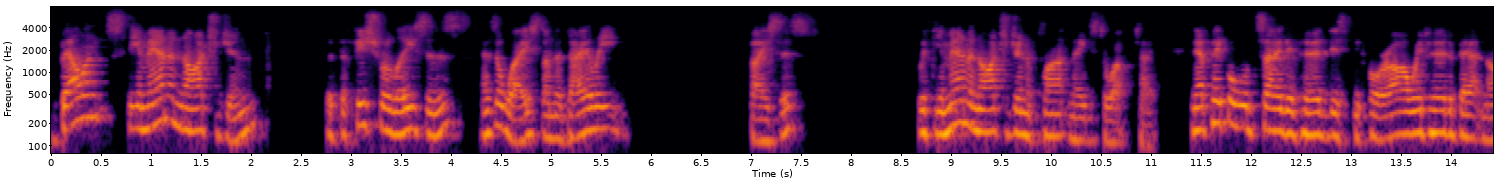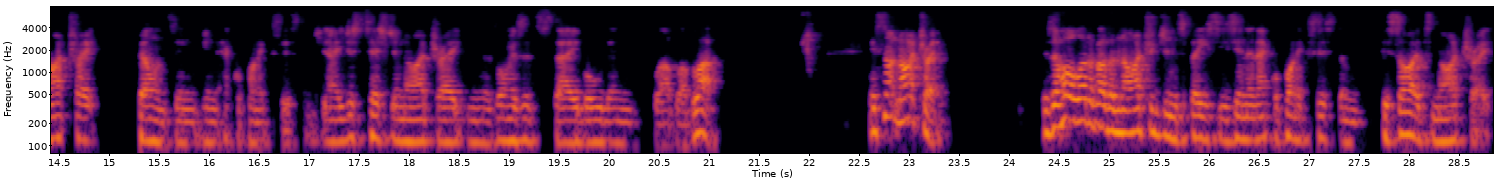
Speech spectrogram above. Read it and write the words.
Balance the amount of nitrogen that the fish releases as a waste on a daily basis with the amount of nitrogen a plant needs to uptake. Now, people would say they've heard this before. Oh, we've heard about nitrate balancing in aquaponic systems. You know, you just test your nitrate, and as long as it's stable, then blah, blah, blah. It's not nitrate. There's a whole lot of other nitrogen species in an aquaponic system besides nitrate.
